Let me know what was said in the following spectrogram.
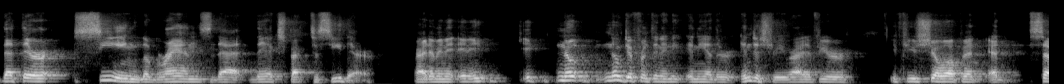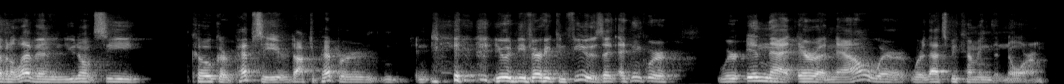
that they're seeing the brands that they expect to see there, right? I mean, it, it, it, no no different than any any other industry, right? If you're if you show up at, at 7-Eleven and you don't see Coke or Pepsi or Dr. Pepper, and you would be very confused. I, I, think we're we're in that era now where where that's becoming the norm.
